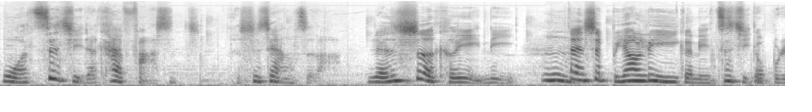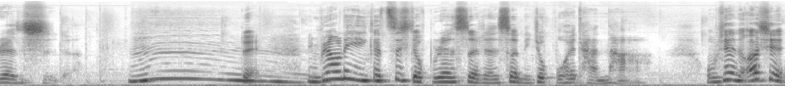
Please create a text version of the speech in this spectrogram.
我自己的看法是是这样子啦，人设可以立，嗯，但是不要立一个你自己都不认识的。嗯，对你不要立一个自己都不认识的人设，你就不会谈他。我们现在，而且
